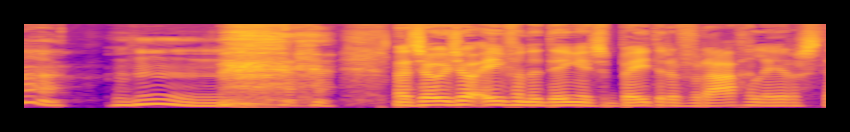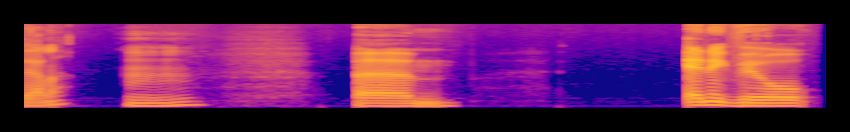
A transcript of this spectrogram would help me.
Huh. Hmm. Nou, sowieso een van de dingen is betere vragen leren stellen. Hmm. Ehm, en ik wil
